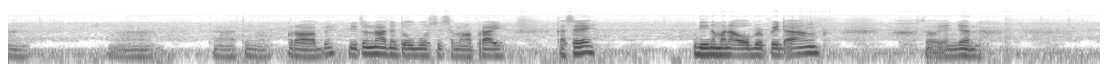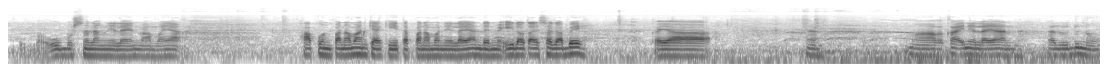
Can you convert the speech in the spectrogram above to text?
Yan. Ah, natin oh. Grabe. Dito na natin to ubusin sa mga fry. Kasi hindi naman na-overfeed ang So, yan dyan. Maubos na lang nila yan mamaya. Hapon pa naman kaya kita pa naman nila yan. Then may ilaw tayo sa gabi. Kaya yan. Makakakain nila yan. Lalo dun oh.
